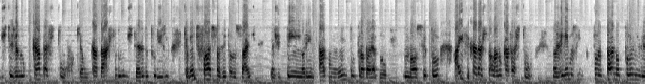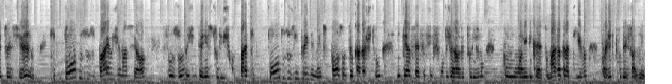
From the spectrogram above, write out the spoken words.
esteja no cadastro, que é um cadastro do Ministério do Turismo, que é muito fácil fazer pelo site, a gente tem orientado muito o trabalhador no nosso setor, aí se cadastrar lá no cadastro. Nós iremos implantar no plano diretor esse ano que todos os bairros de Maceió são zonas de interesse turístico, para que todos os empreendimentos possam ter o cadastro e ter acesso a esse Fundo Geral de Turismo com uma linha de crédito mais atrativa, para a gente poder fazer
